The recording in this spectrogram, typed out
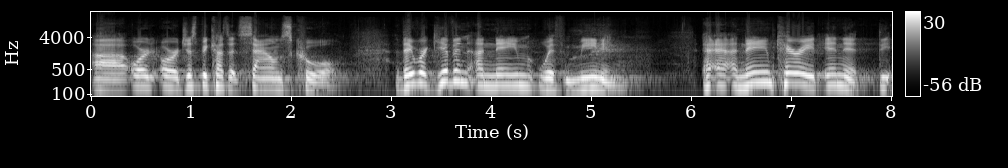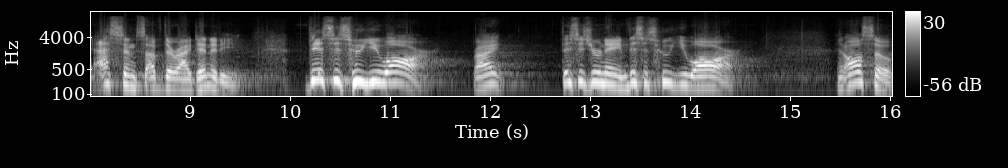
uh, or, or just because it sounds cool. They were given a name with meaning, a name carried in it the essence of their identity. This is who you are, right? This is your name. This is who you are. And also,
